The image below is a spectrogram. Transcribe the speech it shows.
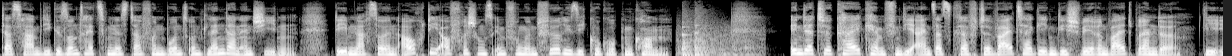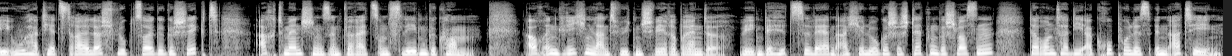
Das haben die Gesundheitsminister von Bund und Ländern entschieden. Demnach sollen auch die Auffrischungsimpfungen für Risikogruppen kommen. In der Türkei kämpfen die Einsatzkräfte weiter gegen die schweren Waldbrände. Die EU hat jetzt drei Löschflugzeuge geschickt. Acht Menschen sind bereits ums Leben gekommen. Auch in Griechenland wüten schwere Brände. Wegen der Hitze werden archäologische Stätten geschlossen, darunter die Akropolis in Athen.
